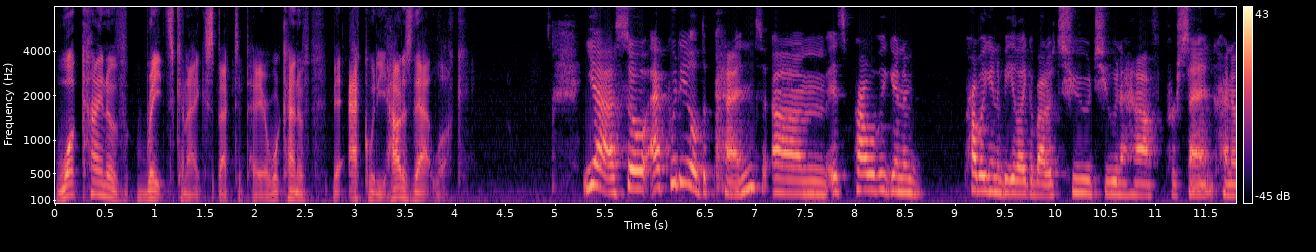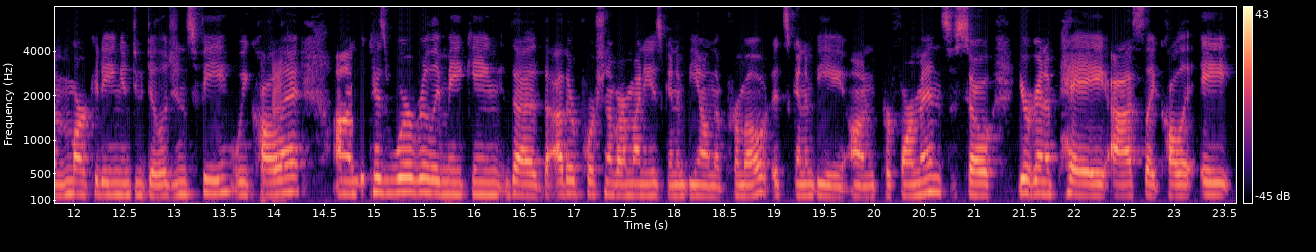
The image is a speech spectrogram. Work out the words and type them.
What kind of rates can I expect to pay, or what kind of equity? How does that look? Yeah, so equity will depend. Um, it's probably going to probably going to be like about a two two and a half percent kind of marketing and due diligence fee we call okay. it. Um, because we're really making the the other portion of our money is going to be on the promote. It's going to be on performance. So you're going to pay us like call it eight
